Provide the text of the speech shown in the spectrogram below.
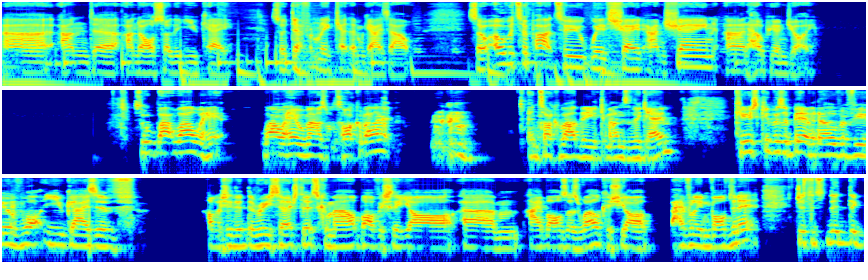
uh, and uh, and also the UK. So definitely check them guys out. So over to part two with Shane and Shane, and hope you enjoy. So while we're here, while we're here, we might as well talk about it and talk about the demands of the game. Can you just give us a bit of an overview of what you guys have? Obviously, the, the research that's come out, but obviously your um, eyeballs as well, because you're heavily involved in it. Just the, the,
